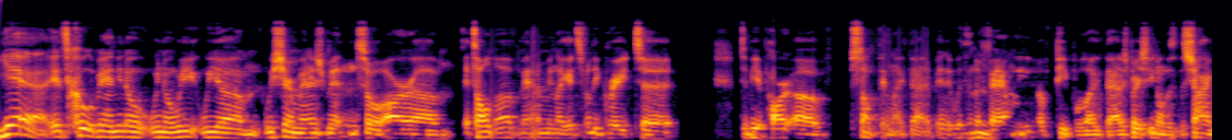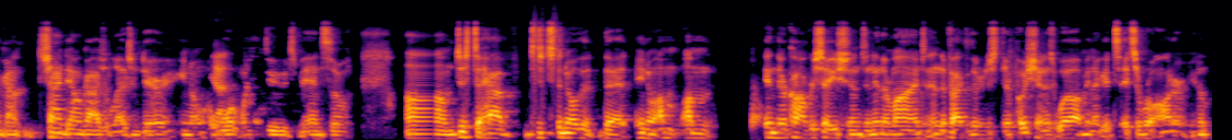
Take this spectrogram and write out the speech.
Yeah, it's cool, man. You know, we know we we um we share management, and so our um it's all love, man. I mean, like it's really great to to be a part of something like that and within a Mhm. family of people like that. Especially, you know, the, the shine Gun- shine down guys are legendary. You know, Yeah. award winning dudes, man. So, um, just to have just to know that that you know I'm I'm in their conversations and in their minds, and the fact that they're just they're pushing as well. I mean, like it's it's a real honor. You know.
